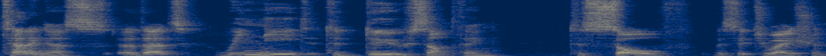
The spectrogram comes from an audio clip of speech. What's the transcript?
telling us that we need to do something to solve the situation.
